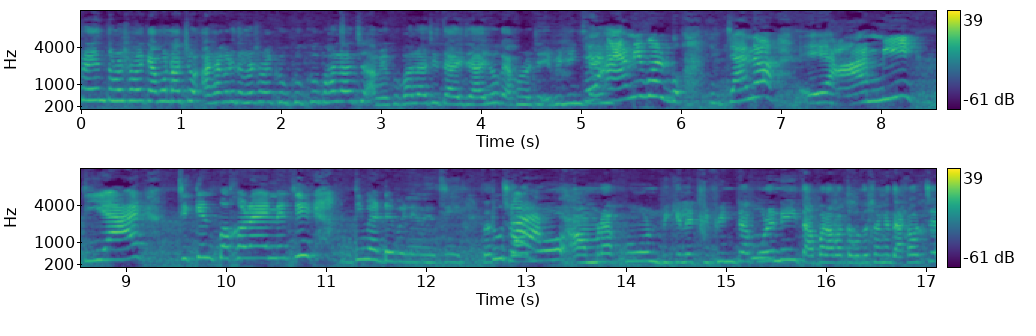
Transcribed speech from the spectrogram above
ফ্রেন্ড তোমরা সবাই কেমন আছো? আশা করি তোমরা সবাই খুব খুব খুব ভালো আছো। আমি খুব ভালো আছি তাই যাই হোক এখন হচ্ছে ইভিনিং টাইম আমি বলব জানো আমি দিয়ার চিকেন পকোড়া এনেছি ডিমের টেবিল এনেছি। তো চলো আমরা এখন বিকেলে টিফিনটা করে নিই তারপর আবার তোমাদের সঙ্গে দেখা হচ্ছে।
